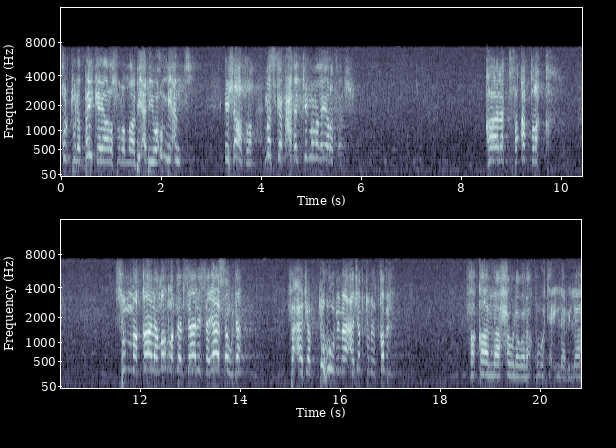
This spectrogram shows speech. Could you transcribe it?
قلت لبيك يا رسول الله بأبي وأمي أنت. إيش اطرق مسكت على الكلمة ما غيرتهاش. قالت فأطرق. ثم قال مرة ثالثة يا سودة فأجبته بما أجبت من قبل. فقال لا حول ولا قوة إلا بالله.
